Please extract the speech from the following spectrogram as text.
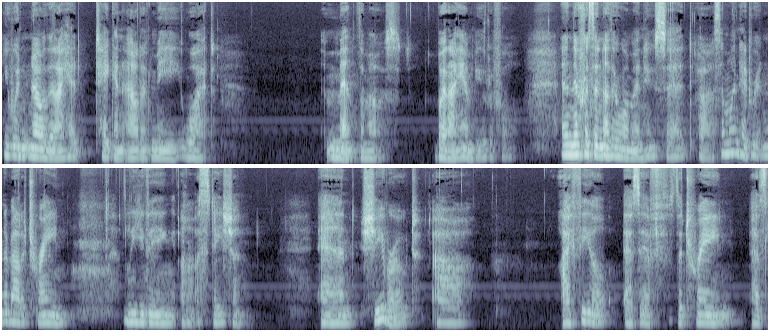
You wouldn't know that I had taken out of me what meant the most. But I am beautiful. And there was another woman who said uh, someone had written about a train leaving uh, a station. And she wrote, uh, I feel as if the train has,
